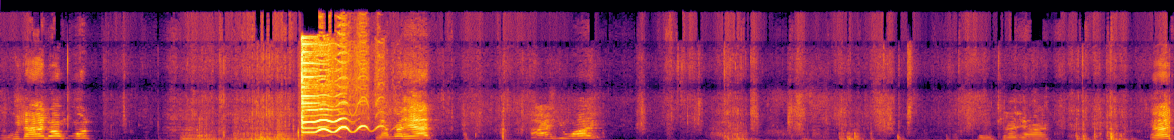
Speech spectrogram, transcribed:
ઊભું થાય ડોક ઉઠ ત્યાં કર હેડ આ જ હોય ઉઠે યાર હેડ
